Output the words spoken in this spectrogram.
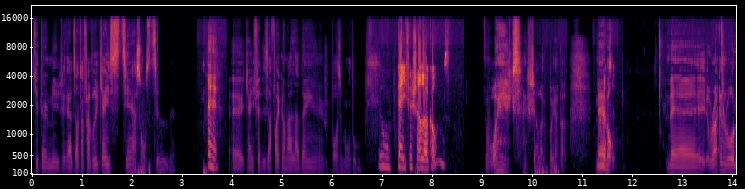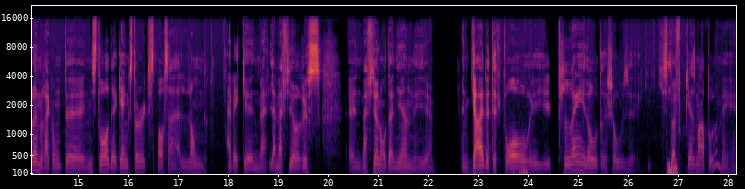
qui est un de mes réalisateurs favoris quand il se tient à son style. Euh, quand il fait des affaires comme Aladdin, euh, je vais passer mon tour. Ou quand il fait Sherlock Holmes. Ouais, Sherlock, pas capable. Mais bon, ben, euh, Rock'n'Rolla nous raconte une histoire de gangster qui se passe à Londres avec ma- la mafia russe, une mafia londonienne et euh, une guerre de territoire et plein d'autres choses euh, qui, qui se peuvent quasiment pas, mais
